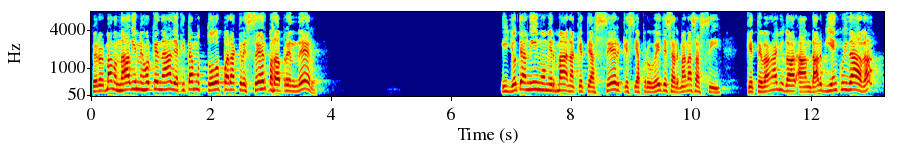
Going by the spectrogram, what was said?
pero hermano, nadie es mejor que nadie. Aquí estamos todos para crecer, para aprender. Y yo te animo, mi hermana, que te acerques y aproveches a hermanas así, que te van a ayudar a andar bien cuidada,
